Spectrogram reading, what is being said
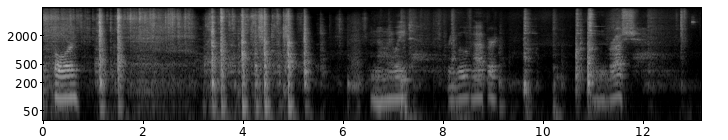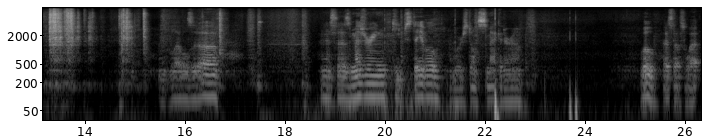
It. Now I wait. Remove hopper. And brush. Levels it off. And it says measuring, keep stable. In other words, don't smack it around. Whoa, that stuff's wet.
